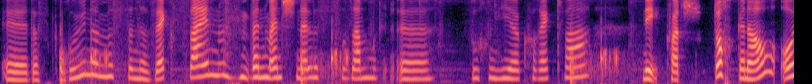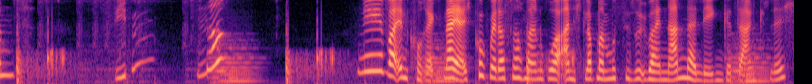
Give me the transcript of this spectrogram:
Äh, das Grüne müsste eine 6 sein, wenn mein schnelles Zusammensuchen äh, hier korrekt war. Nee, Quatsch. Doch, genau. Und 7? Na? Nee, war inkorrekt. Naja, ich gucke mir das nochmal in Ruhe an. Ich glaube, man muss die so übereinander legen, gedanklich.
